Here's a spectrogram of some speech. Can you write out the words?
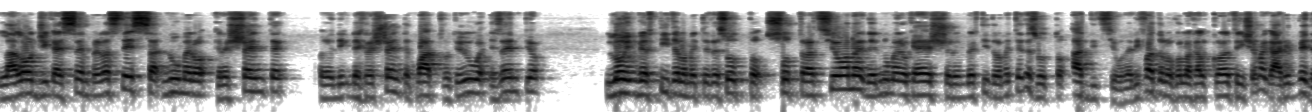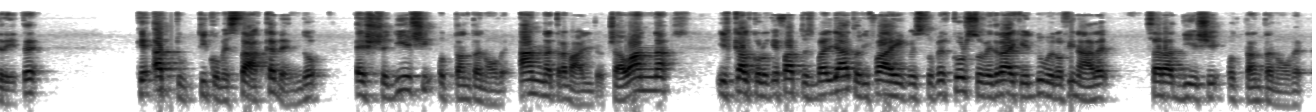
la logica è sempre la stessa, numero crescente, eh, decrescente, 4, T2, esempio, lo invertite, lo mettete sotto sottrazione, del numero che esce lo invertite, lo mettete sotto addizione, rifatelo con la calcolatrice magari e vedrete che a tutti, come sta accadendo, esce 10,89. Anna Travaglio, ciao Anna, il calcolo che hai fatto è sbagliato, rifai questo percorso, vedrai che il numero finale sarà 1089.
